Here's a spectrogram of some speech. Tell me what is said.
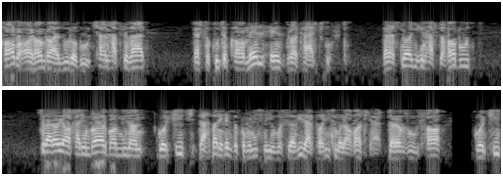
خواب آرام را از او رو بود. چند هفته بعد در سکوت کامل حزب را ترک گفت. بر اسنای این هفته ها بود که برای آخرین بار با میلان گورکیچ رهبر حزب کمونیست یوگسلاوی در پاریس ملاقات کرد. در آن روزها گورکیچ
